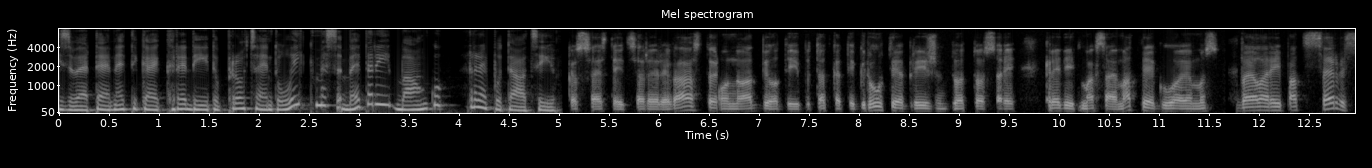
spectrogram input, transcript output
izvērtē ne tikai kredītu procentu likmes, bet arī banku reputāciju. Kas saistīts ar arī vēsturi un atbildību, tad, kad ir grūtie brīži, dot tos arī kredītu maksājumu atvieglojumus. Vēl arī pats servis,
